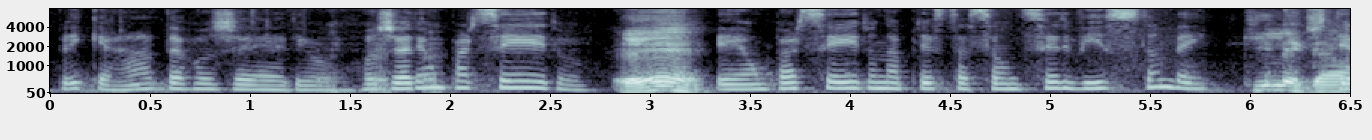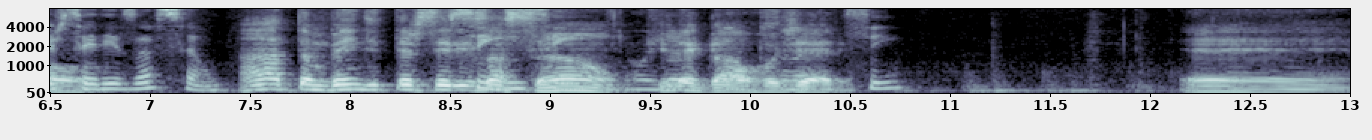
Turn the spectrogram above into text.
Obrigada, Rogério. Rogério é um parceiro. É? É um parceiro na prestação de serviços também. Que legal. De terceirização. Ah, também de terceirização. Sim, sim. Que legal, Rogério. Sim. É...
